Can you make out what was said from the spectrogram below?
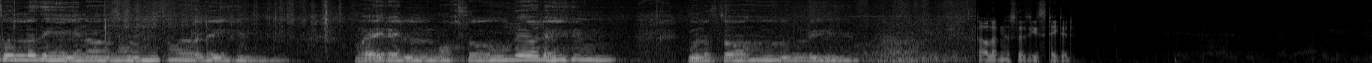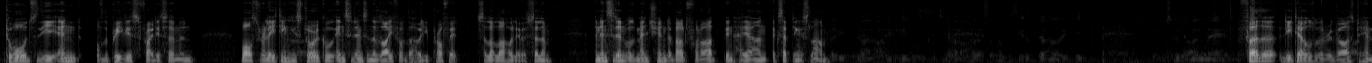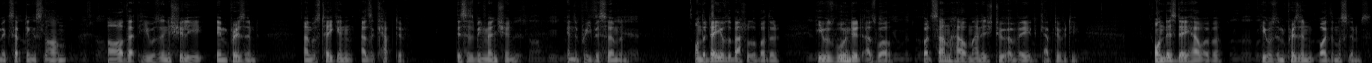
صراط الذين أنعمت عليهم غير المغضوب عليهم ولا الضالين Tal ibn stated, Towards the end of the previous Friday sermon, whilst relating historical incidents in the life of the Holy Prophet, وسلم, an incident was mentioned about Furat bin Hayyan accepting Islam. Further details with regards to him accepting Islam are that he was initially imprisoned and was taken as a captive. This has been mentioned in the previous sermon. On the day of the Battle of Badr, he was wounded as well, but somehow managed to evade captivity. On this day, however, he was imprisoned by the Muslims.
